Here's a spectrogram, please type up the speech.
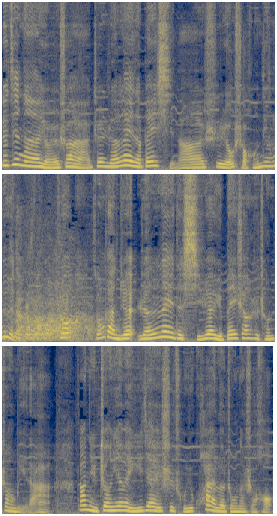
最近呢，有人说啊，这人类的悲喜呢是有守恒定律的，说总感觉人类的喜悦与悲伤是成正比的啊。当你正因为一件事处于快乐中的时候，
